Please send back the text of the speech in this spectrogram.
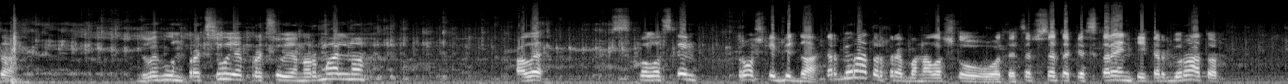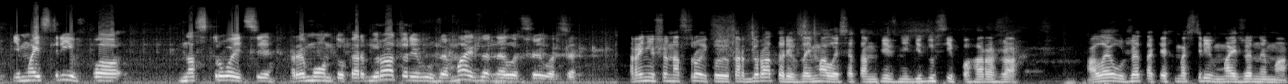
Так. Двигун працює, працює нормально. Але з холостим трошки біда. Карбюратор треба налаштовувати. Це все-таки старенький карбюратор. І майстрів по настройці ремонту карбюраторів вже майже не лишилося. Раніше настройкою карбюраторів займалися там різні дідусі по гаражах. Але вже таких майстрів майже нема.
